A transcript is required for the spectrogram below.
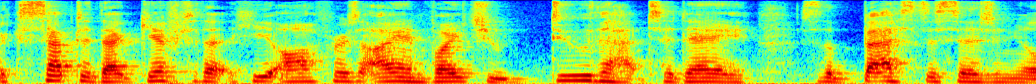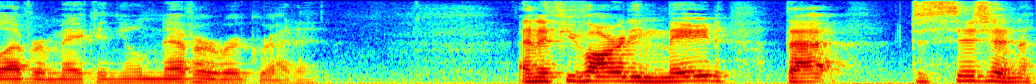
accepted that gift that He offers, I invite you, do that today. It's the best decision you'll ever make, and you'll never regret it. And if you've already made that decision,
